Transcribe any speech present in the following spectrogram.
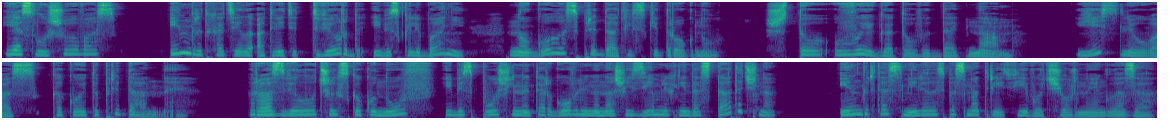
Я слушаю вас. Ингрид хотела ответить твердо и без колебаний, но голос предательски дрогнул. Что вы готовы дать нам? Есть ли у вас какое-то приданное? Разве лучших скакунов и беспошлиной торговли на наших землях недостаточно? Ингрид осмелилась посмотреть в его черные глаза.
